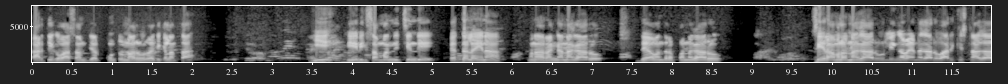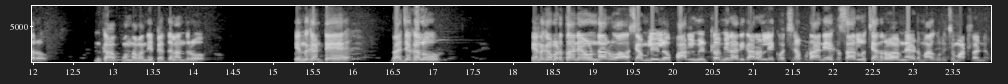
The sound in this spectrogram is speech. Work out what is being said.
కార్తీక వాసం జరుపుకుంటున్నారు రజకులంతా. ఈ దీనికి సంబంధించింది పెద్దలైన మన రంగన్న గారు దేవేంద్రప్పన్న గారు శ్రీరాములన్న గారు లింగమయ్యన్న గారు హరికృష్ణ గారు ఇంకా కొంతమంది పెద్దలందరూ. ఎందుకంటే రజకలు వెనకబడతానే ఉన్నారు. అసెంబ్లీలో పార్లమెంట్లో మీరు అధికారం లేక వచ్చినప్పుడు అనేక సార్లు చంద్రబాబు నాయుడు మా గురించి మాట్లాడినాం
